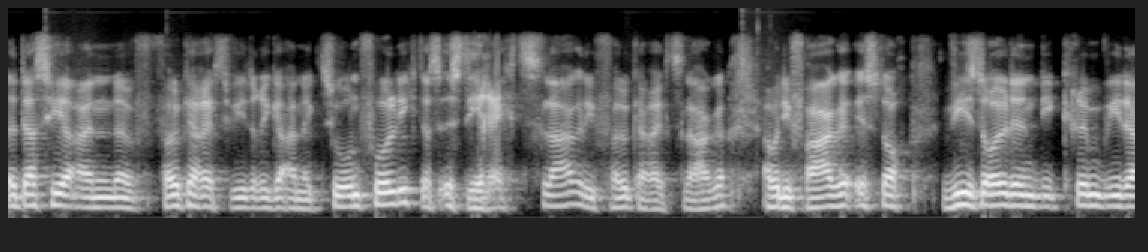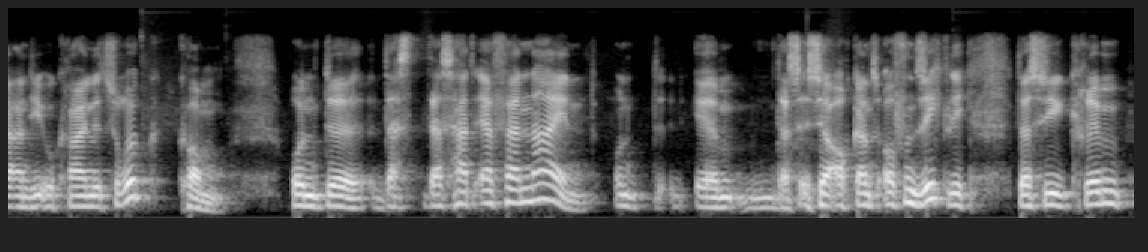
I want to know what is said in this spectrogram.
äh, dass hier eine völkerrechtswidrige Annexion vorliegt. Das ist die Rechtslage, die Völkerrechtslage. Aber die Frage ist doch, wie soll denn die Krim wieder an die Ukraine zurückkommen? Und äh, das, das hat er verneint. Und ähm, das ist ja auch ganz offensichtlich, dass die Krim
